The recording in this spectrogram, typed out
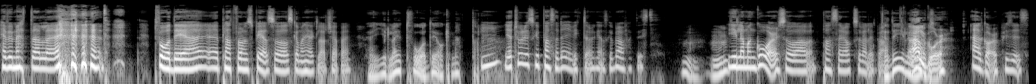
heavy metal, 2D-plattformsspel så ska man helt klart köpa det. Jag gillar ju 2D och metal. Mm, jag tror det skulle passa dig Viktor ganska bra faktiskt. Mm. Mm. Gillar man Gore så passar det också väldigt bra. Ja, det gillar Al också. Gore. Al Gore, precis.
